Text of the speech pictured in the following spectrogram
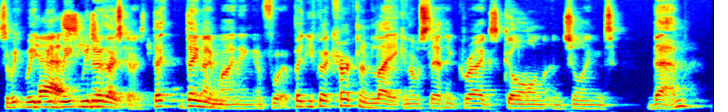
So we we, yes, we, we, we know those guys. They, they know mining, and for, but you've got Kirkland Lake, and obviously I think Greg's gone and joined them.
